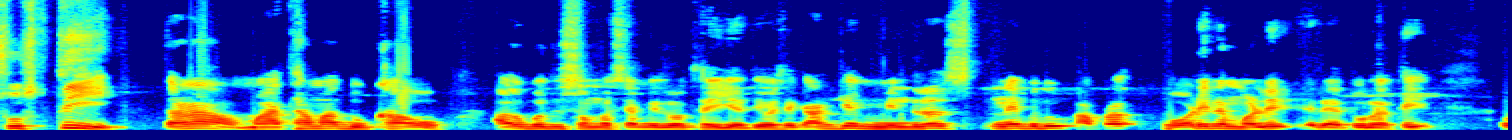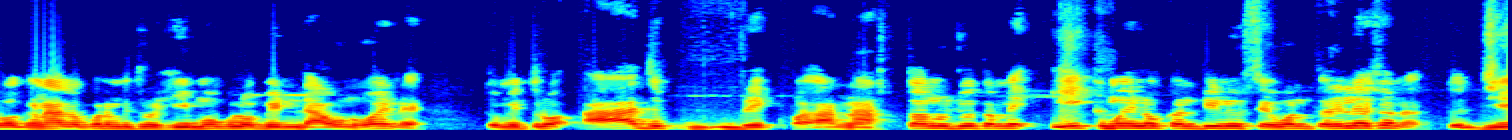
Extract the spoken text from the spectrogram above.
સુસ્તી, તણાવ, માથામાં દુખાવો આવી બધું સમસ્યા મિત્રો થઈ જતી હોય છે. કારણ કે મિનરલ્સ ને બધું આપણા બોડીને મળી રહેતું નથી. હવે ઘણા લોકોને મિત્રો હિમોગ્લોબિન ડાઉન હોય ને, તો મિત્રો આ જ બ્રેકફાસ્ટ આ નાસ્તાનું જો તમે એક મહિનો કન્ટિન્યુ સેવન કરી લેશો ને, તો જે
